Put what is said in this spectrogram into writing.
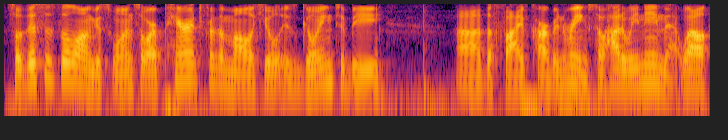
So this is the longest one. So our parent for the molecule is going to be uh, the five carbon ring. So how do we name that? Well,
